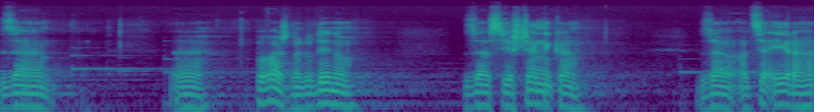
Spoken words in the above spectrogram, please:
за е, поважну людину, за священника, за отця, Іра,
